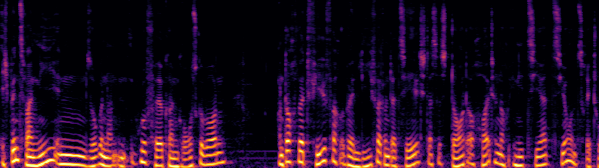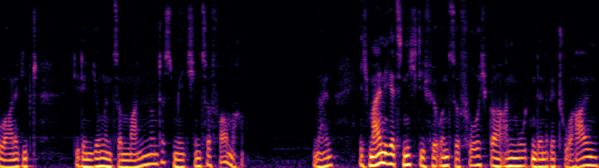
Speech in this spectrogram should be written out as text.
Ich bin zwar nie in sogenannten Urvölkern groß geworden, und doch wird vielfach überliefert und erzählt, dass es dort auch heute noch Initiationsrituale gibt, die den Jungen zum Mann und das Mädchen zur Frau machen. Nein, ich meine jetzt nicht die für uns so furchtbar anmutenden Ritualen,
